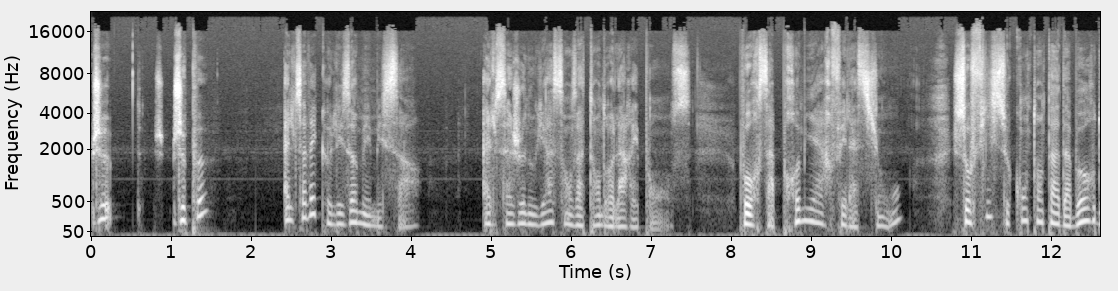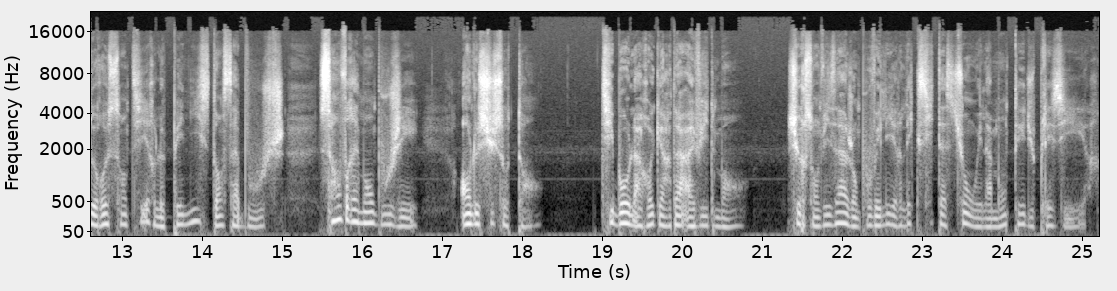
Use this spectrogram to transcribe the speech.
Je. je peux? Elle savait que les hommes aimaient ça. Elle s'agenouilla sans attendre la réponse. Pour sa première fellation, Sophie se contenta d'abord de ressentir le pénis dans sa bouche, sans vraiment bouger, en le suçotant. Thibault la regarda avidement. Sur son visage on pouvait lire l'excitation et la montée du plaisir.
